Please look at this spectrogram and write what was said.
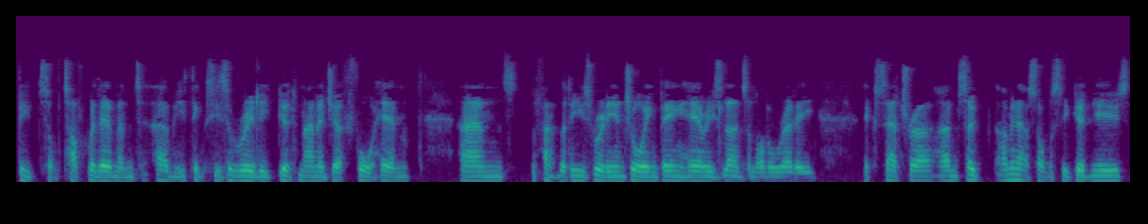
be sort of tough with him, and um, he thinks he's a really good manager for him. And the fact that he's really enjoying being here, he's learned a lot already, etc. Um, so, I mean, that's obviously good news.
